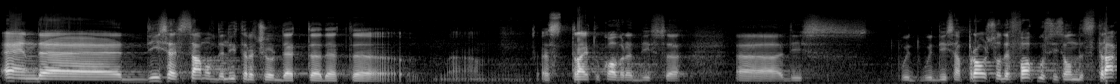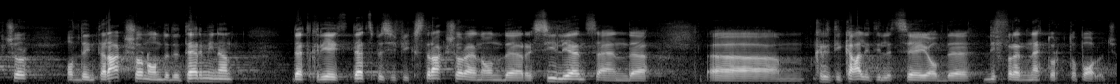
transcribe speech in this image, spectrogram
And uh, this is some of the literature that, uh, that uh, um, has tried to cover this, uh, uh, this with, with this approach. So the focus is on the structure of the interaction, on the determinant that creates that specific structure, and on the resilience and um, criticality, let's say, of the different network topology.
